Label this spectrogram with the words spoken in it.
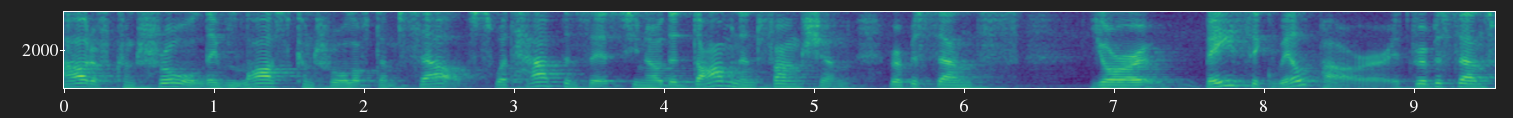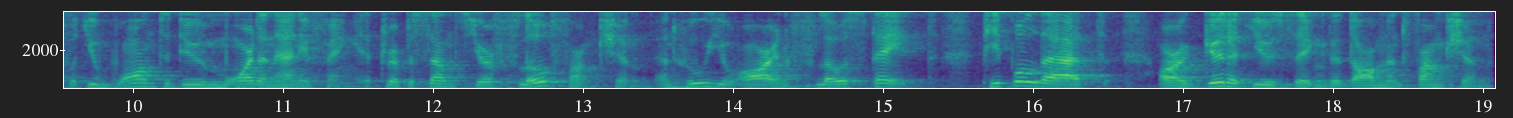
out of control. They've lost control of themselves. What happens is, you know, the dominant function represents your basic willpower. It represents what you want to do more than anything. It represents your flow function and who you are in a flow state. People that are good at using the dominant function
